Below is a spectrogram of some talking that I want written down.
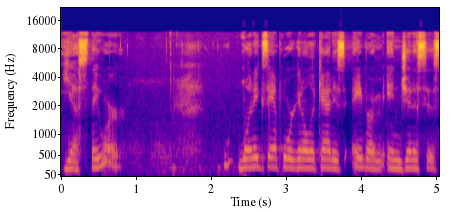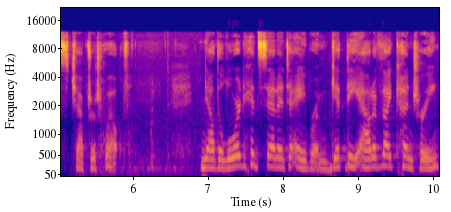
Yes, they were. One example we're going to look at is Abram in Genesis chapter 12. Now the Lord had said unto Abram, Get thee out of thy country,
